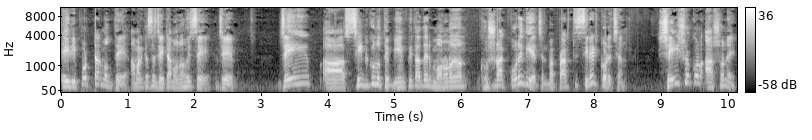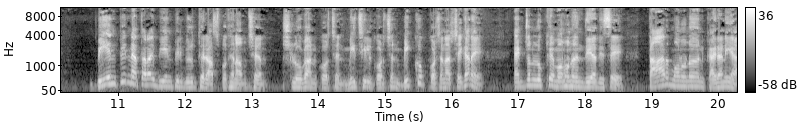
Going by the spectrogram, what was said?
এই রিপোর্টটার মধ্যে আমার কাছে যেটা মনে হয়েছে যে আহ, সিটগুলোতে বিএনপি তাদের মনোনয়ন ঘোষণা করে দিয়েছেন বা প্রার্থী সিলেক্ট করেছেন সেই সকল আসনে বিএনপির নেতারাই বিএনপির বিরুদ্ধে রাজপথে নামছেন, স্লোগান করছেন, মিছিল করছেন, বিক্ষোভ করছেন। আর সেখানে একজন লোককে মনোনয়ন দিয়ে দিছে, তার মনোনয়ন কায়রানিয়া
